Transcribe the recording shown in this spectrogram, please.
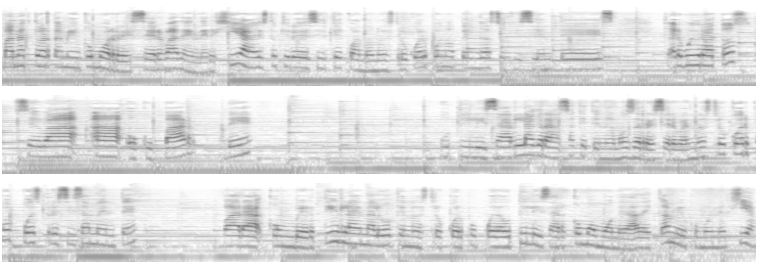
Van a actuar también como reserva de energía. Esto quiere decir que cuando nuestro cuerpo no tenga suficientes carbohidratos, se va a ocupar de utilizar la grasa que tenemos de reserva en nuestro cuerpo, pues precisamente para convertirla en algo que nuestro cuerpo pueda utilizar como moneda de cambio, como energía.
